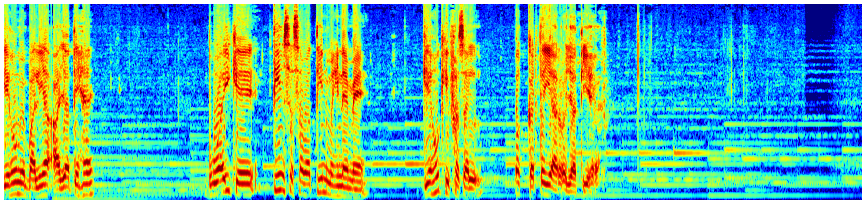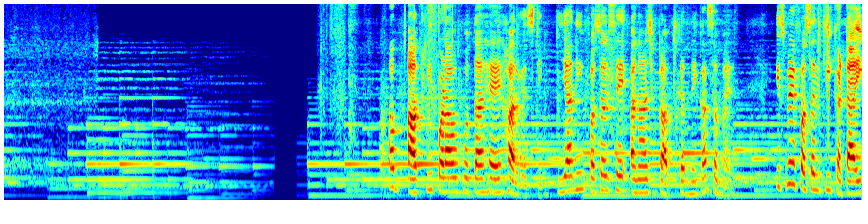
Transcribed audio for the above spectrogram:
गेहूँ में बालियाँ आ जाते हैं। बुआई के तीन से सवा तीन महीने में गेहूँ की फ़सल पक कर तैयार हो जाती है। अब आखिरी पड़ाव होता है हार्वेस्टिंग, यानी फ़सल से अनाज प्राप्त करने का समय। इसमें फ़सल की कटाई,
